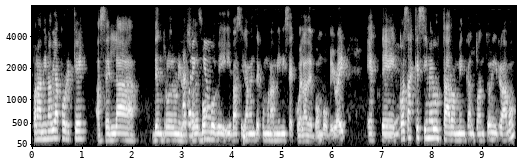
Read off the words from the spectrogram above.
para mí no había por qué hacerla dentro del universo de Bumblebee y básicamente como una mini secuela de Bumblebee, right? Este, Cosas que sí me gustaron, me encantó Anthony Ramos.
